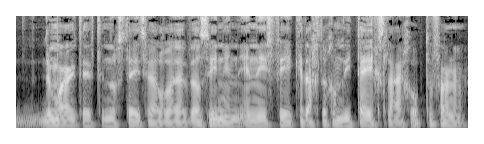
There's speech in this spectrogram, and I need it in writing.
de markt heeft er nog steeds wel, wel zin in en is veer krachtig om die tegenslagen op te vangen.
